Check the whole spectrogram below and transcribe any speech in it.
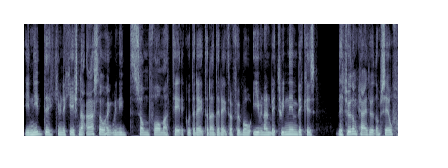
You need the communication. And I still think we need some form of technical director, a director of football, even in between them, because the two of them can't do it themselves.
